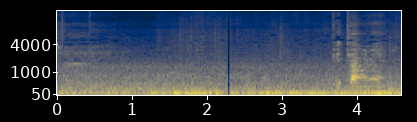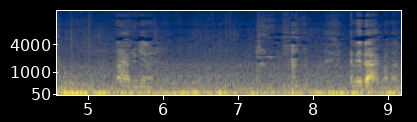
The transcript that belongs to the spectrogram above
ใช่ ผิดทางไหมแม่ หน้าอยู่นี่นะ อันนี้ด่ากันนั้น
